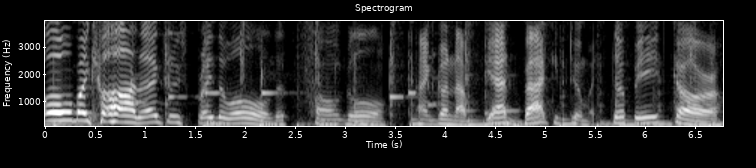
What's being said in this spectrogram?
Oh my god, I actually sprayed the wall. That's so cool. I'm gonna get back into my stupid car.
